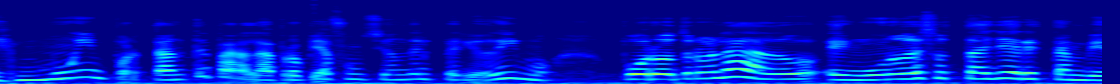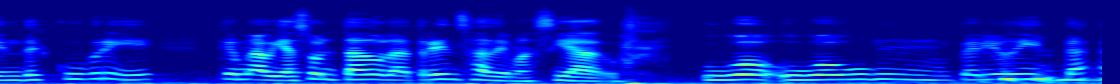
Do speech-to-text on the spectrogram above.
es muy importante para la propia función del periodismo. Por otro lado, en uno de esos talleres también descubrí que me había soltado la trenza demasiado. hubo, hubo un periodista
